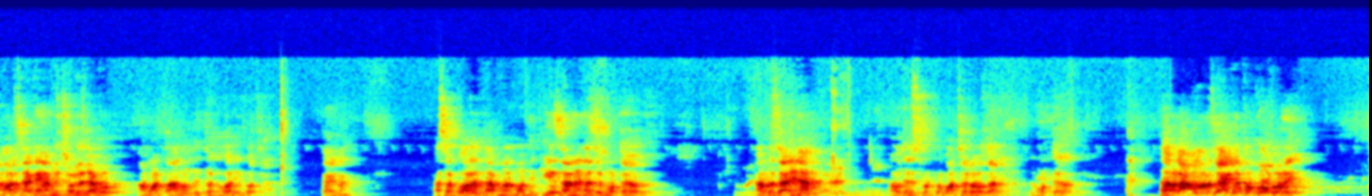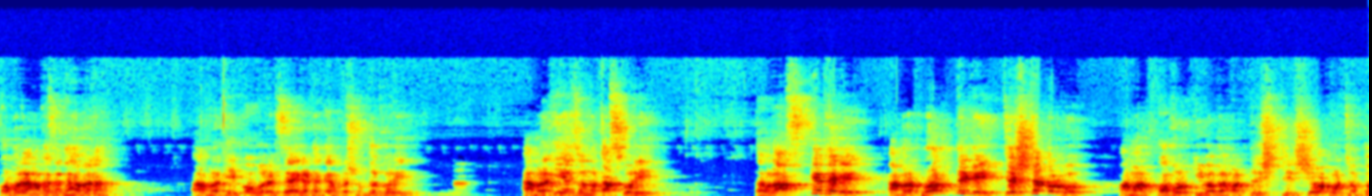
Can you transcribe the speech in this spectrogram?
আমার জায়গায় আমি চলে যাব। আমার তো আনন্দিত হওয়ারই কথা তাই না? আচ্ছা বলেন তো আপনার মধ্যে কে জানে না যে মরতে হবে? আমরা জানি না? আমাদের ছোট্ট বাচ্চারাও জানে যে মরতে হবে। তাহলে আমার জায়গা তো কবরে। কবরে আমাকে যেতে হবে না? আমরা কি কবরের জায়গাটাকে আমরা সুন্দর করি? আমরা কি এর জন্য কাজ করি? তাহলে আজকে থেকে আমরা প্রত্যেকে চেষ্টা করব আমার কবর কীভাবে আমার দৃষ্টির সীমা পর্যন্ত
